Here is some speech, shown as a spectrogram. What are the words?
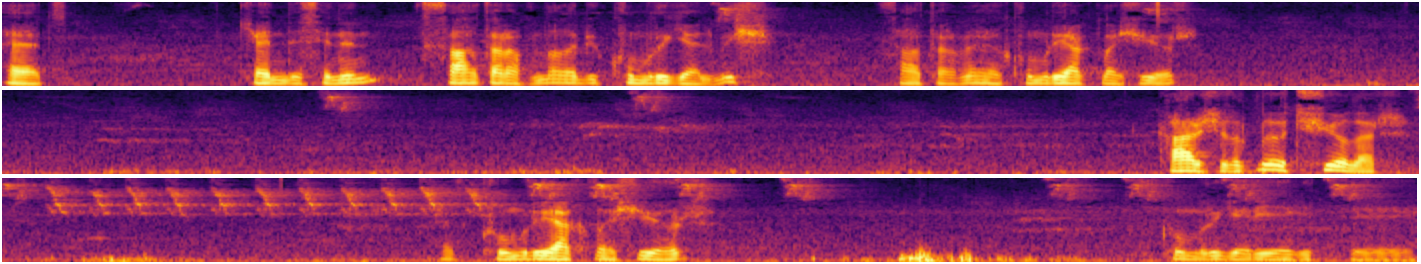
Evet. Kendisinin sağ tarafında da bir kumru gelmiş. Sağ tarafına evet, kumru yaklaşıyor. Karşılıklı ötüşüyorlar. Evet, kumru yaklaşıyor. Kumru geriye gitti.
